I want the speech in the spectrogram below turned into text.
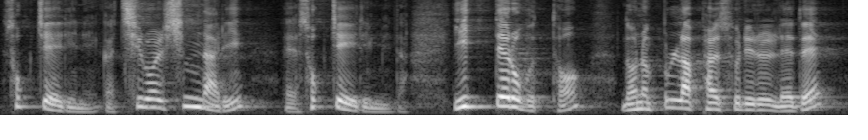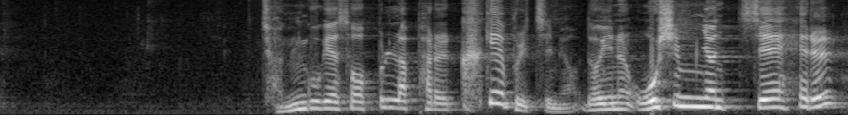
속죄일이니 까 7월 10날이 속죄일입니다. 이때로부터 너는 뿔나팔 소리를 내되 전국에서 뿔나팔을 크게 불지며 너희는 50년째 해를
